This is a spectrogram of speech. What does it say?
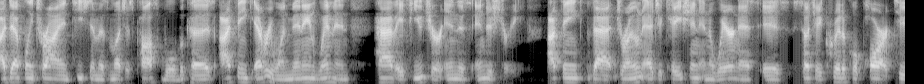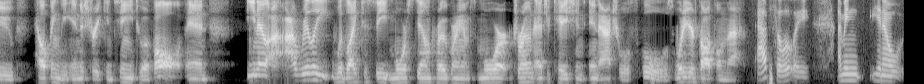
I definitely try and teach them as much as possible because I think everyone, men and women, have a future in this industry. I think that drone education and awareness is such a critical part to helping the industry continue to evolve. And, you know, I, I, really would like to see more STEM programs, more drone education in actual schools. What are your thoughts on that? Absolutely. I mean, you know,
